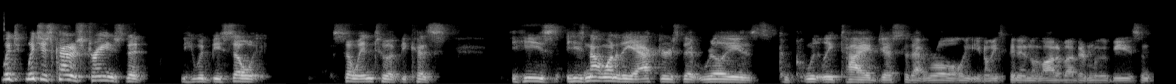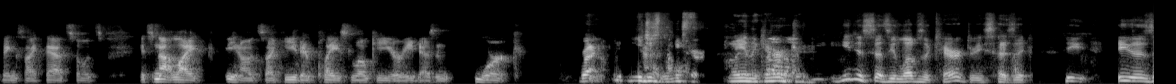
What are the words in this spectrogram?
Which which is kind of strange that he would be so so into it because he's he's not one of the actors that really is completely tied just to that role. You know, he's been in a lot of other movies and things like that. So it's it's not like you know it's like he either plays Loki or he doesn't work. right. He just likes playing the character. He, he just says he loves the character. He says that he he is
